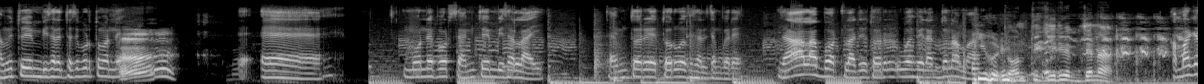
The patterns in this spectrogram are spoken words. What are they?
আমি তো এমবি খেলাতে বর্তমানে হ্যাঁ, মনে পড়ছে আমি তো এমবি খেলাই। আমি তোর তোর ওয়াজ খেলতাম করে না বট লাগে তোর ওয়াজ রাখব না আমার তখন তুই কি না। আমাকে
